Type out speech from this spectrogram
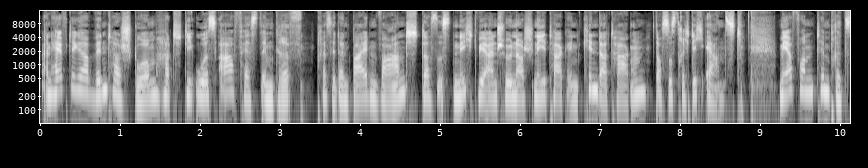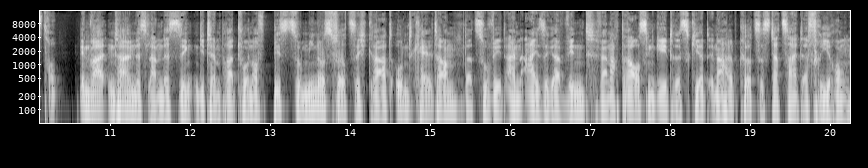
Ein heftiger Wintersturm hat die USA fest im Griff. Präsident Biden warnt, das ist nicht wie ein schöner Schneetag in Kindertagen, das ist richtig ernst. Mehr von Tim Pritztrup. In weiten Teilen des Landes sinken die Temperaturen auf bis zu minus 40 Grad und kälter. Dazu weht ein eisiger Wind. Wer nach draußen geht, riskiert innerhalb kürzester Zeit Erfrierung.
